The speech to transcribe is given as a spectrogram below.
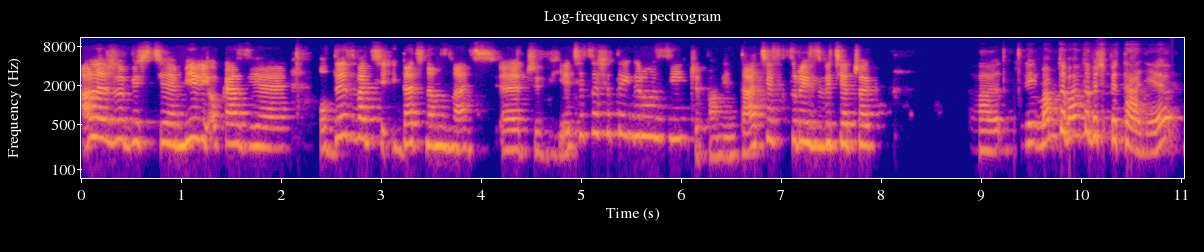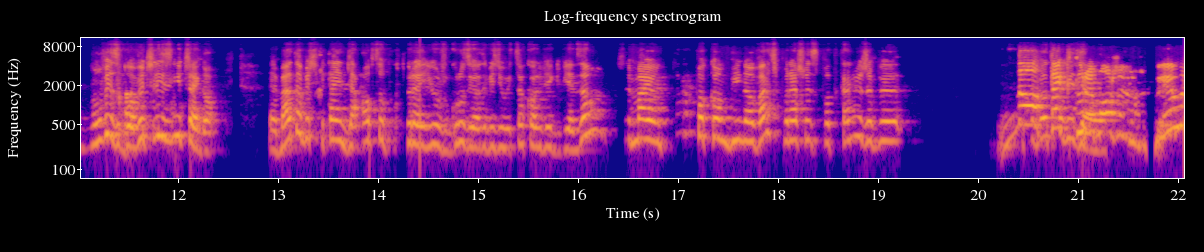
ale żebyście mieli okazję odezwać się i dać nam znać, e, czy wiecie coś o tej Gruzji, czy pamiętacie z którejś z wycieczek. Mam to, mam to być pytanie, mówię z głowy, czyli z niczego. E, ma to być pytanie dla osób, które już Gruzję odwiedziły i cokolwiek wiedzą, czy mają tak pokombinować po naszym spotkaniu, żeby no, te, które może już były,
